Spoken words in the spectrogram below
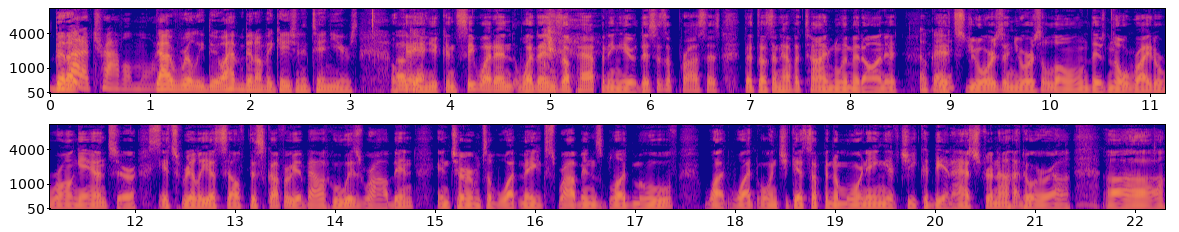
That you I- gotta travel more. I really do. I haven't been on vacation in ten years. Okay, and you can see what end, what ends up happening here. This is a process that doesn't have a time limit on it. Okay. It's yours and yours alone. There's no right or wrong answer. It's really a self-discovery about who is Robin in terms of what makes Robin's blood move. What what when she gets up in the morning, if she could be an astronaut or a uh,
